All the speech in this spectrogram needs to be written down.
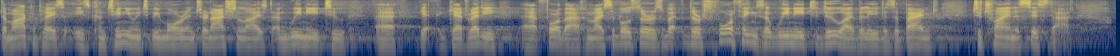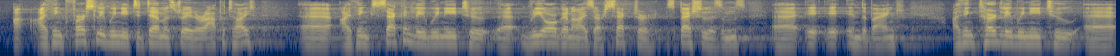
the marketplace is continuing to be more internationalized, and we need to uh, get, get, ready uh, for that. And I suppose there's, there's four things that we need to do, I believe, as a bank to try and assist that. I, I think, firstly, we need to demonstrate our appetite. Uh, I think, secondly, we need to uh, reorganise our sector specialisms uh, in the bank. I think, thirdly, we need to uh,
